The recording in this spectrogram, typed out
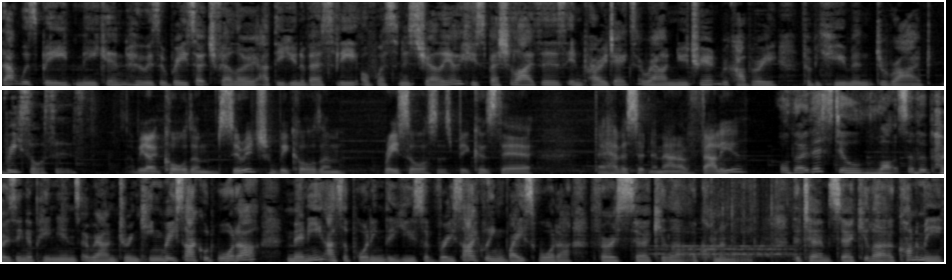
That was Bede Meakin, who is a research fellow at the University of Western Australia who specialises in projects around nutrient recovery from human derived resources. We don't call them sewage, we call them resources because they're, they have a certain amount of value Although there's still lots of opposing opinions around drinking recycled water, many are supporting the use of recycling wastewater for a circular economy. The term circular economy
